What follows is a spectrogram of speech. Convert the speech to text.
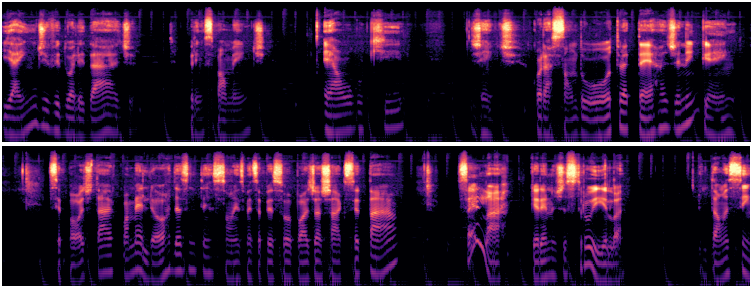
E a individualidade, principalmente, é algo que, gente, coração do outro é terra de ninguém. Você pode estar com a melhor das intenções, mas a pessoa pode achar que você está, sei lá, querendo destruí-la. Então, assim,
